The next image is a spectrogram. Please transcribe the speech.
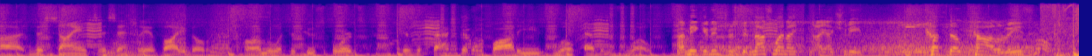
uh, the science essentially of bodybuilding. Common with the two sports is the fact that the body will ebb and flow. I make it interesting. That's when I, I actually cut out calories.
